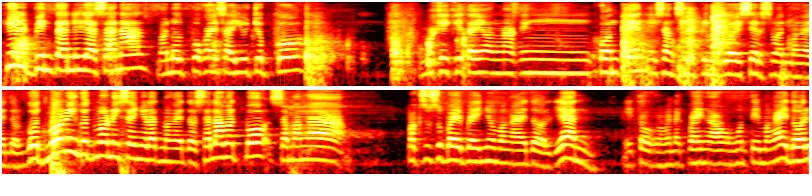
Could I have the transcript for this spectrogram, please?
Hil Bintanilla. Sana manood po kayo sa YouTube ko. Makikita nyo ang aking content, isang simpleng buhay salesman mga idol. Good morning, good morning sa inyo lahat mga idol. Salamat po sa mga pagsusubaybay nyo mga idol. Yan, ito, nagpahinga ako kunti mga idol.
